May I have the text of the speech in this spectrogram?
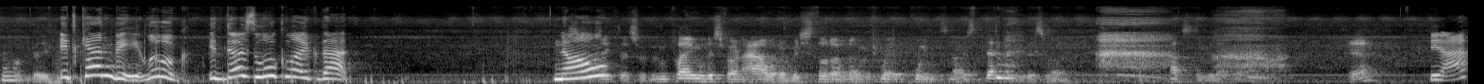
Can't be. It can be. Look, it does look like that. No? Ridiculous. We've been playing with this for an hour and we still don't know which way it points. No, it's definitely this way. Has to be that way. Yeah? Yeah?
